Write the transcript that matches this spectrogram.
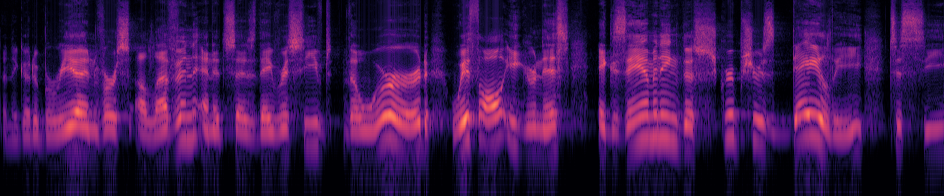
Then they go to Berea in verse 11, and it says, They received the word with all eagerness, examining the scriptures daily to see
